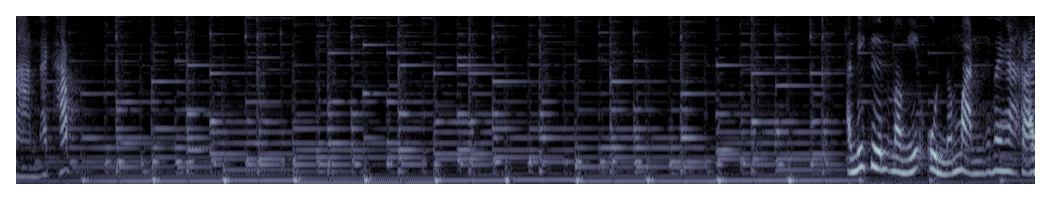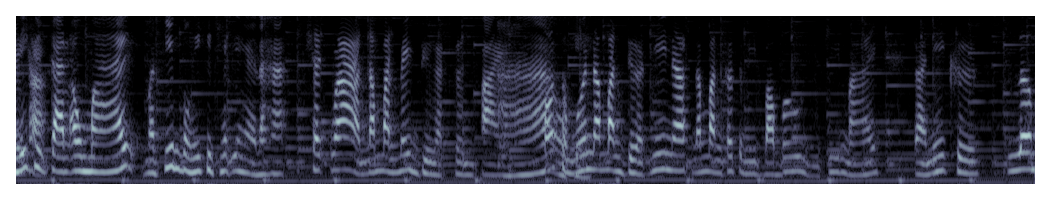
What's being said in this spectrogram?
นานนะครับ อันนี้คือมามีอุ่นน้ำมันใช่ไหมฮะ ใช่ค่ะ อันี้คือการเอาไม้มาจิ้มตรงนี้คือเช็คยังไงนะฮะ เช็คว่าน้ำมันไม่เดือดเกินไป อ่าเพราะสมมติโอเค น้ำมันเดือดนี่นะน้ำมันก็จะมีบับเบิลอยู่ที่ไม้ แต่นี่คือเริ่ม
